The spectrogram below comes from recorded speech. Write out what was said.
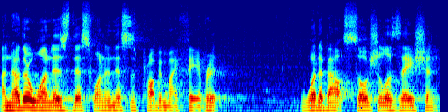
Another one is this one, and this is probably my favorite. What about socialization?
